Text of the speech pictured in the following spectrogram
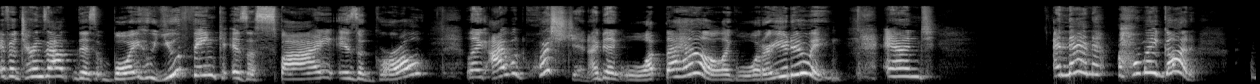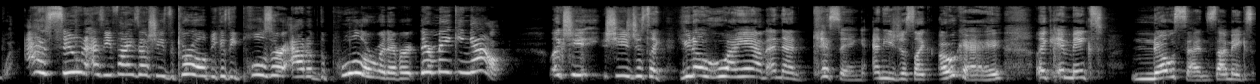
if it turns out this boy who you think is a spy is a girl? Like, I would question. I'd be like, what the hell? Like, what are you doing? And, and then, oh my God, as soon as he finds out she's a girl because he pulls her out of the pool or whatever, they're making out. Like she, she's just like, you know who I am, and then kissing, and he's just like, okay. Like it makes no sense. That makes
